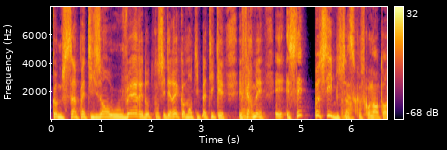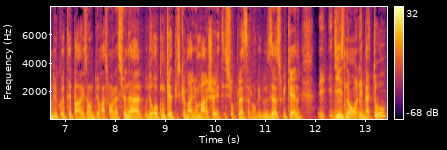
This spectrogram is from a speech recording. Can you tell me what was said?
comme sympathisant ou ouvert et d'autres considérés comme antipathique et, et mmh. fermé. Et, et c'est possible, ça. Ce qu'on entend du côté, par exemple, du Rassemblement national ou de Reconquête, puisque Marion Maréchal était sur place à Lampedusa ce week-end, ils disent non, les bateaux,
